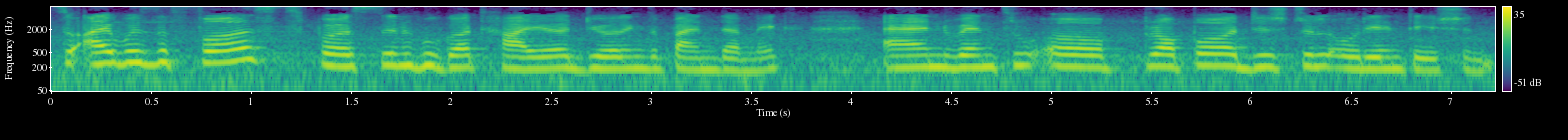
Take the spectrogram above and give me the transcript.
So, I was the first person who got hired during the pandemic and went through a proper digital orientation.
